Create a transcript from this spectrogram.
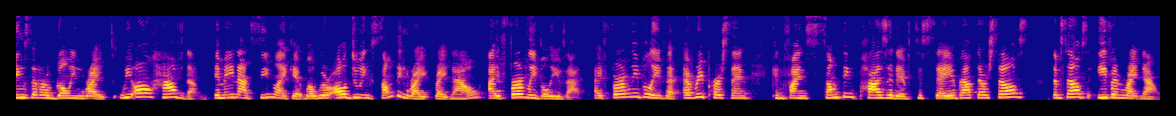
things that are going right. We all have them. It may not seem like it, but we're all doing something right right now. I firmly believe that. I firmly believe that every person can find something positive to say about themselves, themselves even right now.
